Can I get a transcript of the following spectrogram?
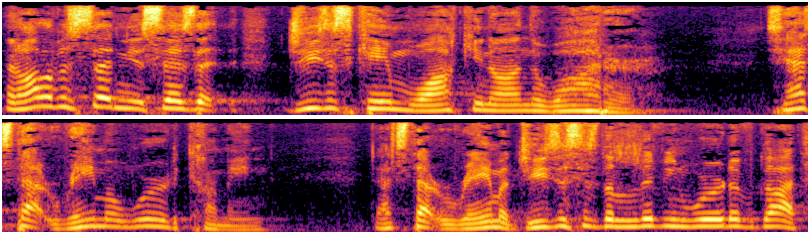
And all of a sudden it says that Jesus came walking on the water. See, that's that Rhema word coming. That's that Rhema. Jesus is the living Word of God.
